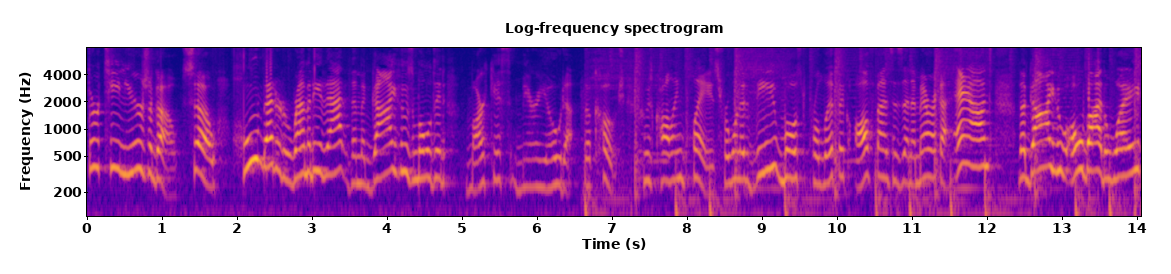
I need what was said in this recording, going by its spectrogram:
13 years ago. So who better to remedy that than the guy who's molded Marcus Mariota, the coach, who's calling plays for one of the most prolific offenses in America and the guy who, oh by the way,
